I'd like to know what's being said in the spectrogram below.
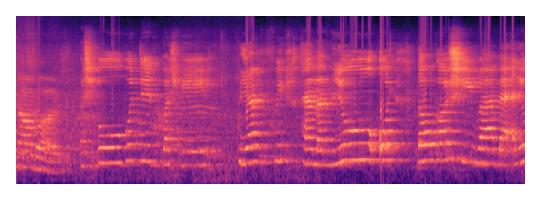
showers. Bashbooti Bashbi, Priya Fish, Hanalu, Ur, Dauka Shiva, Balu.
